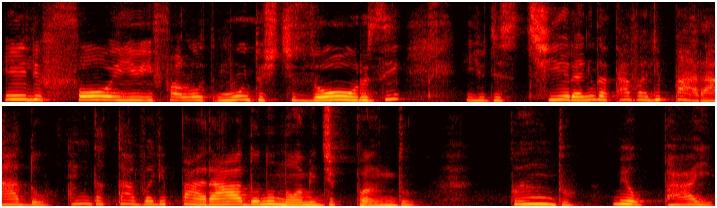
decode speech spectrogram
ele foi e falou muitos tesouros, e, e o Destira ainda estava ali parado, ainda estava ali parado no nome de Pando. Pando, meu pai,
